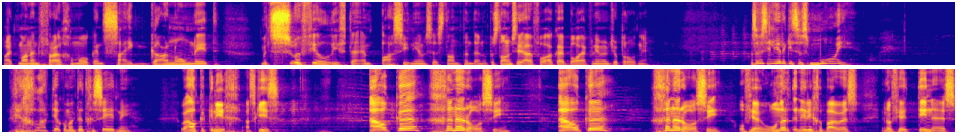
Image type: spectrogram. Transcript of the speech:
Maar hy het man en vrou gemaak en sy gaan hom net met soveel liefde en passie neem sy standpunt in. Op 'n stadium sê die ou vir, "Oké, baie, ek wil nie meer met jou praat nie." Asof hy sê lelikies is mooi. Ek weet glad nie hoekom ek dit gesê het nie. O elke knieg, ekskuus. Elke generasie, elke generasie of jy 100 in hierdie gebou is en of jy 10 is,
